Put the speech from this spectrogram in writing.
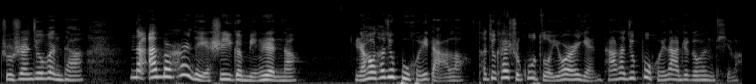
主持人就问他：“那 Amber Heard 也是一个名人呢？”然后他就不回答了，他就开始顾左右而言他，他就不回答这个问题了。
